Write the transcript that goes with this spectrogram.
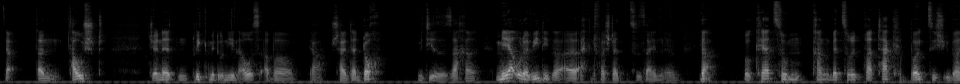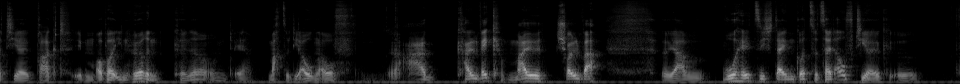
Ja, dann tauscht Janet einen Blick mit O'Neill aus, aber ja, scheint dann doch mit dieser Sache mehr oder weniger äh, einverstanden zu sein. Ähm, ja, kehrt zum Krankenbett zurück. Bratak beugt sich über Tier, fragt eben, ob er ihn hören könne und er macht so die Augen auf. Ja, Kall weg, mal, Scholwa. Äh, ja, wo hält sich dein Gott zurzeit auf, Tialk?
